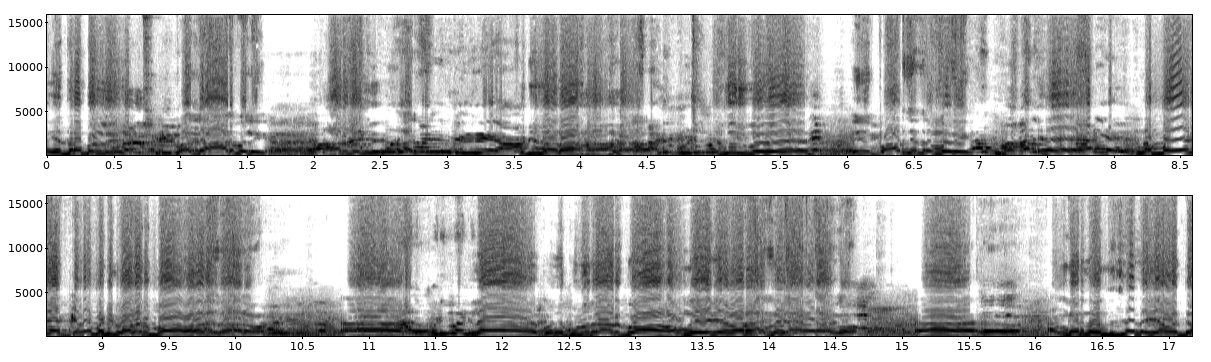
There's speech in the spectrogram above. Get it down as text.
எத்தனை பல்லு? வந்து ஆறு பல்லு. ஆறு பல்லு. ஆறு பல்லு. பிடிமாடா எந்த போகுது? இது பாடச்சத்திரம் போது ஏய், நம்ம ஏரியா கிளைமேட்டுக்கு வளருமா வளருதா? ஆ, இல்ல கொஞ்சம் குளிரா இருக்கும் அவங்க ஏரியா வேற நம்ம ஏரியா. ஆ. அங்க இருந்து வந்துச்சு இல்ல ஏவட்ட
